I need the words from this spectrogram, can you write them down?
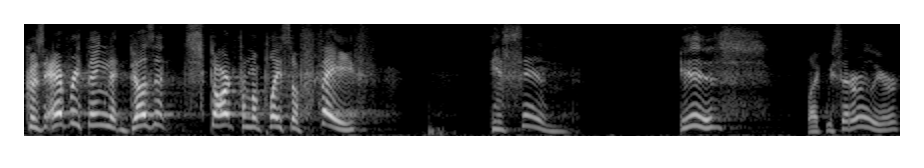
Because everything that doesn't start from a place of faith is sin, is, like we said earlier,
